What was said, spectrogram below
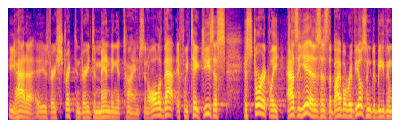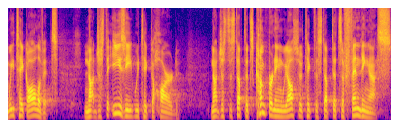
He had a, he was very strict and very demanding at times. And all of that, if we take Jesus historically as he is, as the Bible reveals him to be, then we take all of it. Not just the easy, we take the hard. Not just the stuff that's comforting, we also take the stuff that's offending us.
